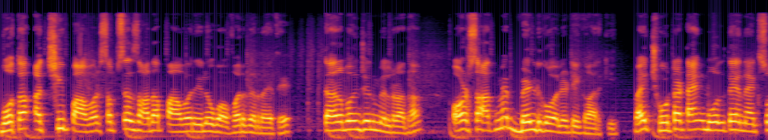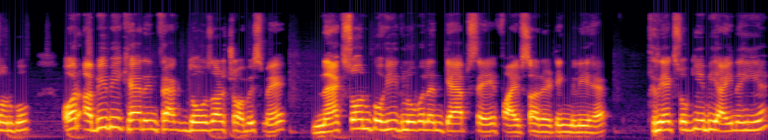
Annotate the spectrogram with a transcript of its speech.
वो था अच्छी पावर सबसे ज़्यादा पावर ये लोग ऑफ़र कर रहे थे। टर्बो इंजन मिल रहा था और साथ में बिल्ड क्वालिटी कार की। भाई, छोटा टैंक बोलते हैं नेक्सॉन को। और अभी भी खैर इनफैक्ट 2024 में नेक्सॉन को ही ग्लोबल एन कैप से फाइव स्टार रेटिंग मिली है। थ्री एक्सो की भी आई नहीं है,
